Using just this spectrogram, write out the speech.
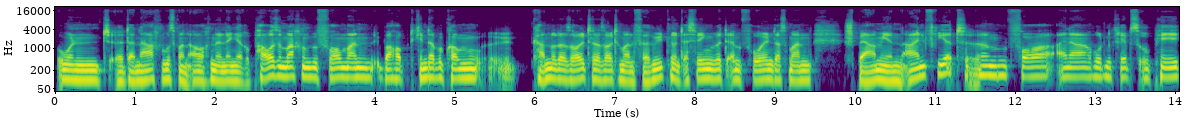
Und äh, danach muss man auch eine längere Pause machen, bevor man überhaupt Kinder bekommen äh, kann oder sollte. Da sollte man verhüten. Und deswegen wird empfohlen, dass man Spermien einfriert ähm, vor einer Hodenkrebs-OP.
